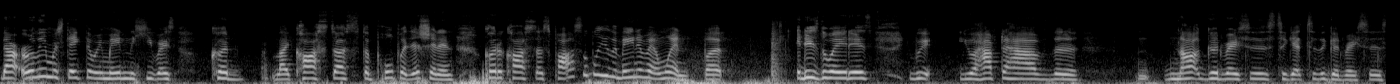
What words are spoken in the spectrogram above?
that early mistake that we made in the heat race could like cost us the pole position and could have cost us possibly the main event win. But it is the way it is. We you have to have the not good races to get to the good races.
